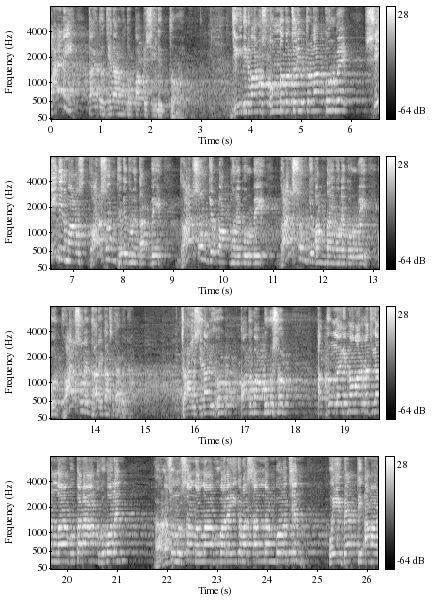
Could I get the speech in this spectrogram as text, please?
পারেনি, তাই তো জেনার মতো পাপে সে লিপ্ত হয়। যেই দিন মানুষ উন্নত চরিত্র লাভ করবে, সেই দিন মানুষ ধর্ষণ থেকে দূরে থাকবে, ধর্ষণকে পাপ মনে করবে, ধর্ষণকে অন্যায় মনে করবে, ও ধর্ষণের ধারে কাছে যাবে না। চাই সে নারী হোক অথবা পুরুষ হোক, আব্দুল্লাহ ইবনে ওমর রাদিয়াল্লাহু তাআলা আনহু বলেন রাসূল সাল্লাল্লাহু আলাইহি ওয়াসাল্লাম বলেছেন, ওই ব্যক্তি আমার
